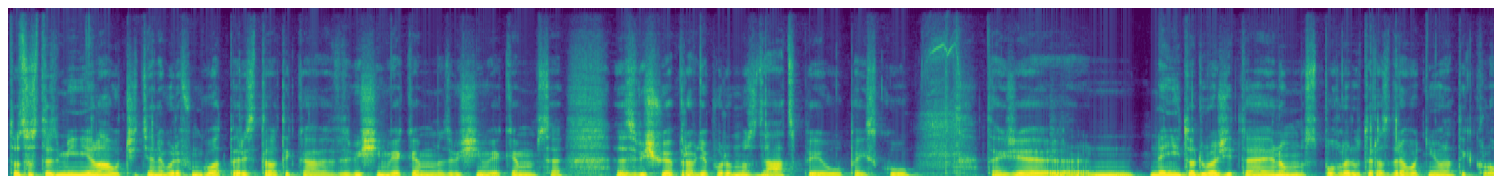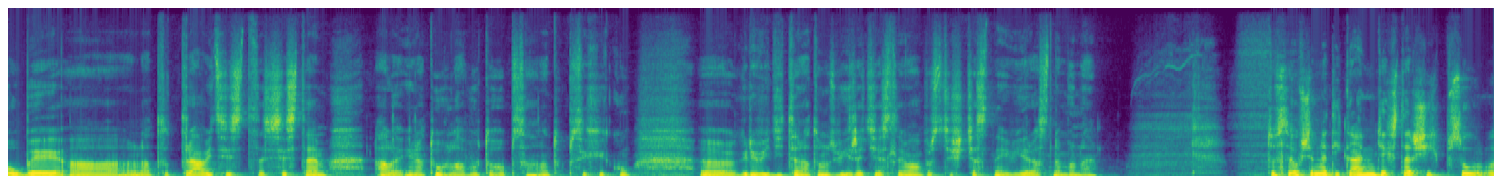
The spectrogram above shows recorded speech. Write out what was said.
To, co jste zmínila, určitě nebude fungovat peristaltika. S vyšším věkem, s vyšším věkem se zvyšuje pravděpodobnost zácpy u pejsků. Takže není to důležité jenom z pohledu teda zdravotního na ty klouby a na to trávící systém, ale i na tu hlavu toho psa, na tu psychiku, eh, kdy vidíte na tom zvířeti, jestli má prostě šťastný výraz nebo ne. To se ovšem netýká jen těch starších psů. Uh,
